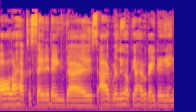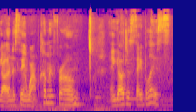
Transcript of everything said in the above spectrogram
all I have to say today, you guys. I really hope y'all have a great day and y'all understand where I'm coming from. And y'all just stay blessed.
